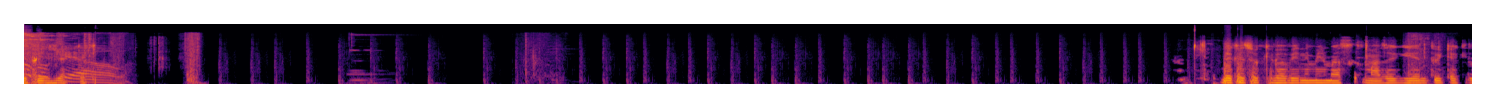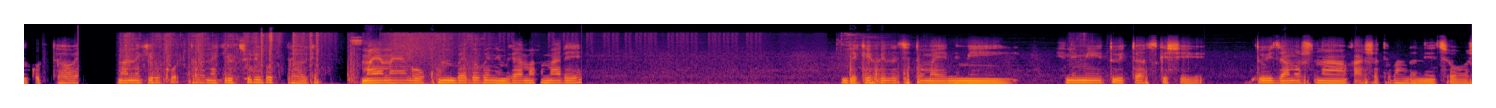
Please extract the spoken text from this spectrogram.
Kill. দেখেছ কীভাবে এনিমির মাঝে গিয়ে দুইটা কিল করতে হয়? মানে কিল করতে হয় না কিল চুরি করতে হয়? মায়া মায়া গো কোন বেদবে নিমি আমাকে মারে। দেখে ফেলেছি তোমার এনিমি এনিমি তুই তো আজকে সে তুই জানোস না কার সাথে ভাঙ্গা নিয়েছস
